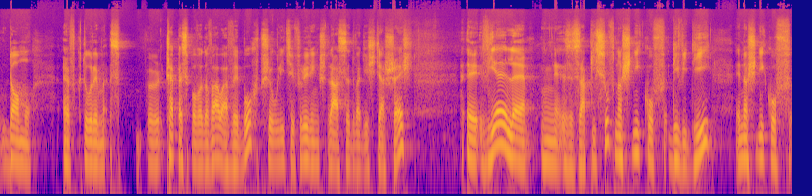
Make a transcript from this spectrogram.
domu, w którym czepę spowodowała wybuch przy ulicy Frühlingstrasse 26, wiele zapisów, nośników DVD, nośników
